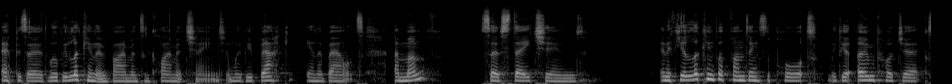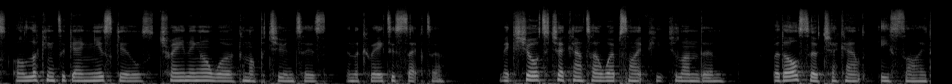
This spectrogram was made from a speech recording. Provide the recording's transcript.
episode, we'll be looking at environment and climate change, and we'll be back in about a month. So stay tuned. And if you're looking for funding support with your own projects or looking to gain new skills, training or work and opportunities in the creative sector, Make sure to check out our website, Future London, but also check out Eastside.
